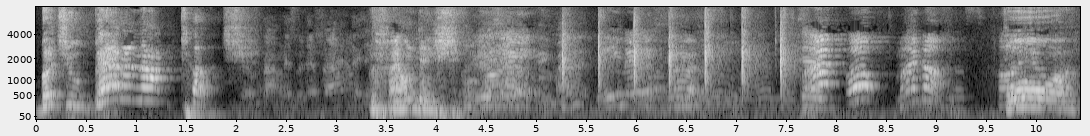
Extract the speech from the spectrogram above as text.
But you better not touch the foundation. Amen. Amen. Ah, oh, my God. For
